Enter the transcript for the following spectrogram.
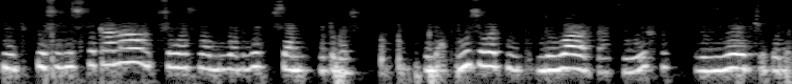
підписуйтесь на канал. Всього з вами була Давид. Всім побачення. Ребята, ми сьогодні будували першу вишку з чотирьох.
